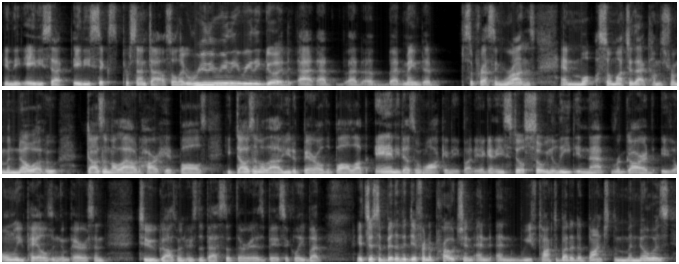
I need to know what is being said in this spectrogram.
in the 80, 86th percentile. So like really, really, really good at at at, at, main, at suppressing runs. And mo- so much of that comes from Manoah, who doesn't allow hard hit balls. He doesn't allow you to barrel the ball up and he doesn't walk anybody. Again, he's still so elite in that regard. He only pales in comparison to Gausman, who's the best that there is basically. But it's just a bit of a different approach. And, and, and we've talked about it a bunch. The Manoah's,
